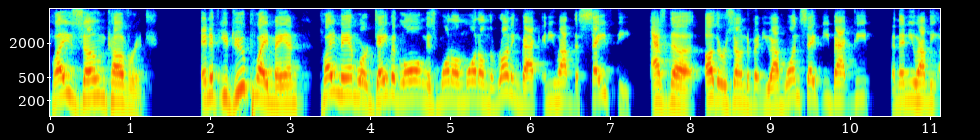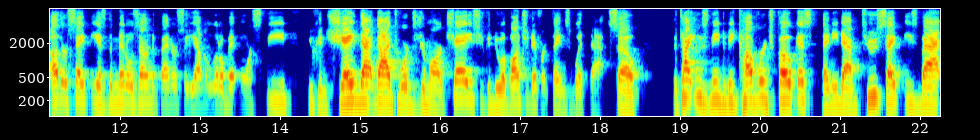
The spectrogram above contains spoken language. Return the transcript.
Play zone coverage. And if you do play man, play man where David Long is one on one on the running back and you have the safety as the other zone defender. You have one safety back deep, and then you have the other safety as the middle zone defender. So you have a little bit more speed. You can shade that guy towards Ja'Marr Chase. You can do a bunch of different things with that. So the Titans need to be coverage focused. They need to have two safeties back.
